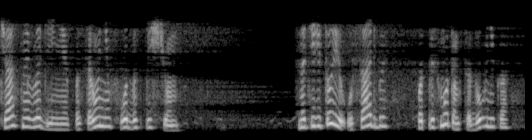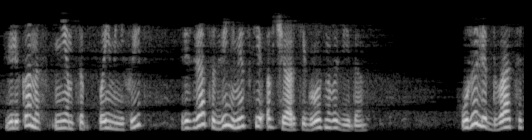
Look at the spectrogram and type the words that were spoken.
«Частное владение, посторонним вход воспрещен». На территории усадьбы, под присмотром садовника, великана-немца по имени Фриц, резвятся две немецкие овчарки грозного вида. Уже лет двадцать,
